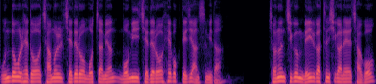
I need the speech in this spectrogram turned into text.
운동을 해도 잠을 제대로 못 자면 몸이 제대로 회복되지 않습니다. 저는 지금 매일 같은 시간에 자고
